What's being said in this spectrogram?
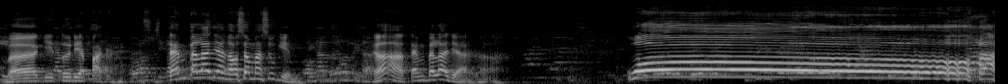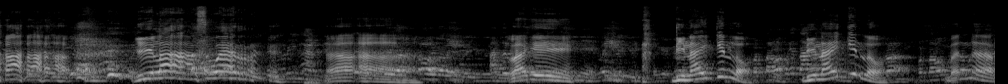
Begitu dia pakai. Tempel aja, nggak usah masukin. Ya, tempel aja. Wow, gila, swear. Lagi, dinaikin loh, dinaikin loh. Bener.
